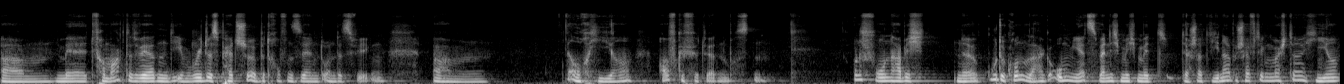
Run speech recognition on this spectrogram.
ähm, mit vermarktet werden, die im Redispatch betroffen sind und deswegen ähm, auch hier aufgeführt werden mussten. Und schon habe ich eine gute Grundlage, um jetzt, wenn ich mich mit der Stadt Jena beschäftigen möchte, hier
